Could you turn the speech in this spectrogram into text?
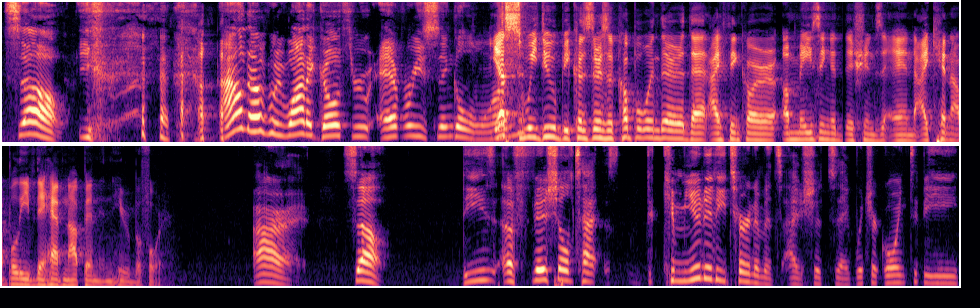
So, you, I don't know if we want to go through every single one. Yes, we do because there's a couple in there that I think are amazing additions, and I cannot believe they have not been in here before. All right. So, these official community tournaments, I should say, which are going to be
